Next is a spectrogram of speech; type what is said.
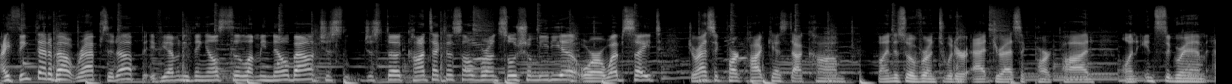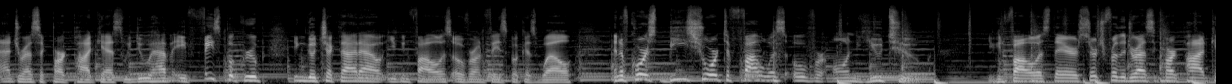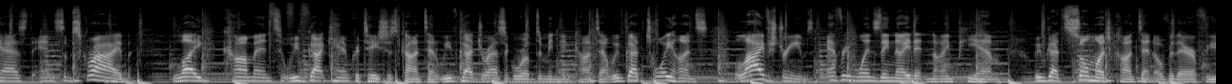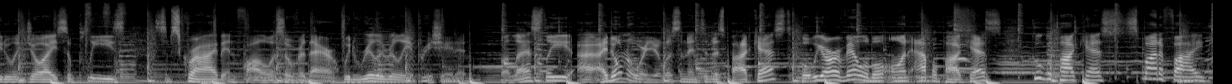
I think that about wraps it up. If you have anything else to let me know about, just just uh, contact us over on social media or our website, JurassicParkPodcast.com. Find us over on Twitter at Jurassic Park Pod, on Instagram at Jurassic Park Podcast. We do have a Facebook group. You can go check that out. You can follow us over on Facebook as well. And of course, be sure to follow us over on YouTube. You can follow us there, search for the Jurassic Park Podcast, and subscribe like, comment. We've got Camp Cretaceous content. We've got Jurassic World Dominion content. We've got toy hunts, live streams every Wednesday night at 9 p.m. We've got so much content over there for you to enjoy. So please subscribe and follow us over there. We'd really, really appreciate it. But lastly, I don't know where you're listening to this podcast, but we are available on Apple Podcasts, Google Podcasts, Spotify,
